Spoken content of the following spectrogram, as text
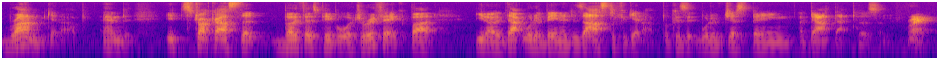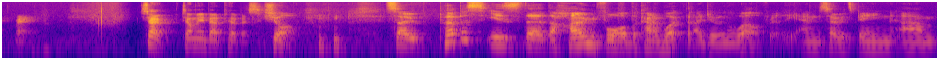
run Get Up, and it struck us that both those people were terrific, but you know that would have been a disaster for Get Up because it would have just been about that person. Right, right. So, tell me about Purpose. Sure. so Purpose is the the home for the kind of work that I do in the world, really, and so it's been um,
